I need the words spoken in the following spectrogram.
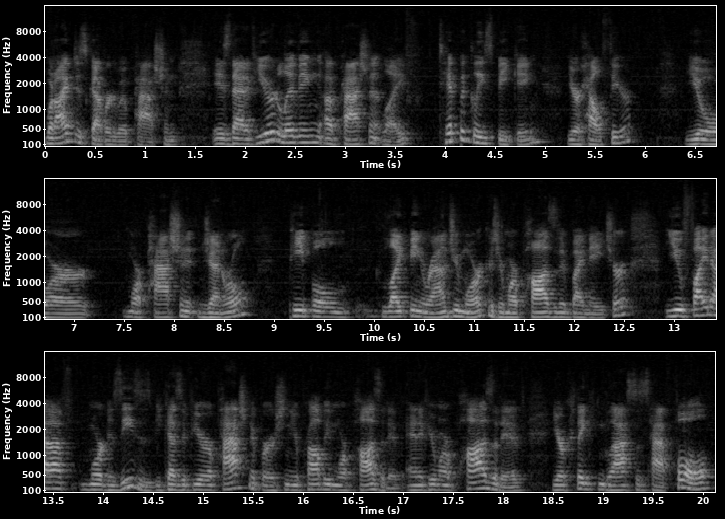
what I've discovered about passion is that if you're living a passionate life, typically speaking, you're healthier, you're more passionate in general. People like being around you more because you're more positive by nature. You fight off more diseases because if you're a passionate person, you're probably more positive. And if you're more positive, you're thinking glasses half full,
